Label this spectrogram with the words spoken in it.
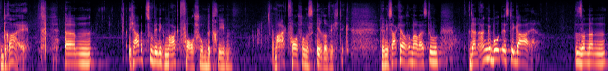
drei. Ähm, ich habe zu wenig Marktforschung betrieben. Marktforschung ist irre wichtig. Denn ich sage ja auch immer, weißt du, dein Angebot ist egal, sondern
